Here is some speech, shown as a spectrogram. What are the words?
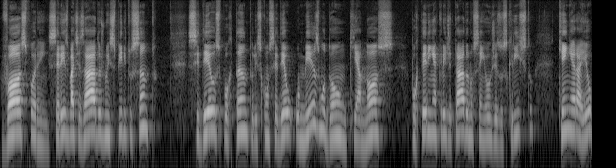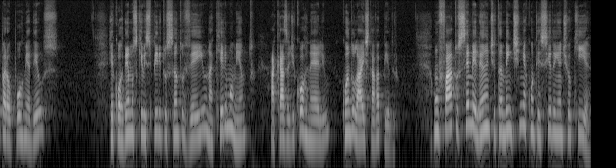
vós, porém, sereis batizados no Espírito Santo. Se Deus, portanto, lhes concedeu o mesmo dom que a nós, por terem acreditado no Senhor Jesus Cristo, quem era eu para opor-me a Deus? Recordemos que o Espírito Santo veio, naquele momento, à casa de Cornélio, quando lá estava Pedro. Um fato semelhante também tinha acontecido em Antioquia,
